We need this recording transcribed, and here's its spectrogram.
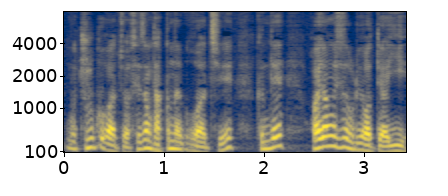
막 죽을 것 같죠. 세상 다 끝날 것 같이. 근데 화장실에서 우리가 어때요? 이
